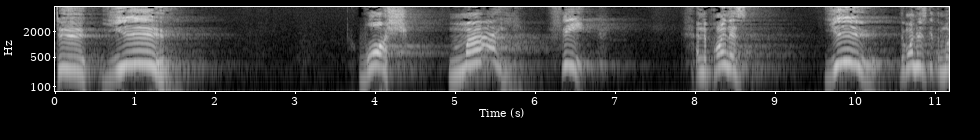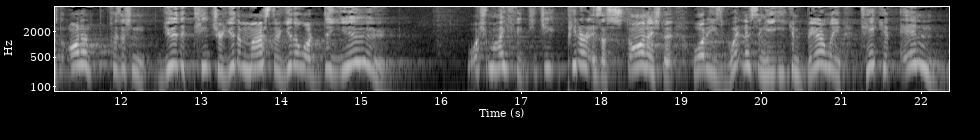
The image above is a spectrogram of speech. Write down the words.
do you wash my feet? And the point is, you, the one who's got the most honored position, you the teacher, you the master, you the Lord, do you wash my feet? Peter is astonished at what he's witnessing. He, he can barely take it in.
